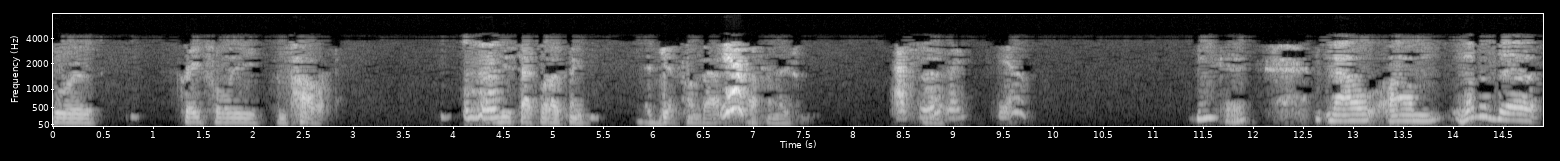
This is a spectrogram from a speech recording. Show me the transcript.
who is gratefully empowered. hmm At least that's what I think I get from that Yeah, affirmation. So, absolutely. Yeah. okay. Now, um, one of the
